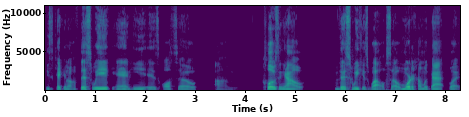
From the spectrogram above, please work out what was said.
he's kicking off this week, and he is also, um, closing out this week as well. So more to come with that, but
